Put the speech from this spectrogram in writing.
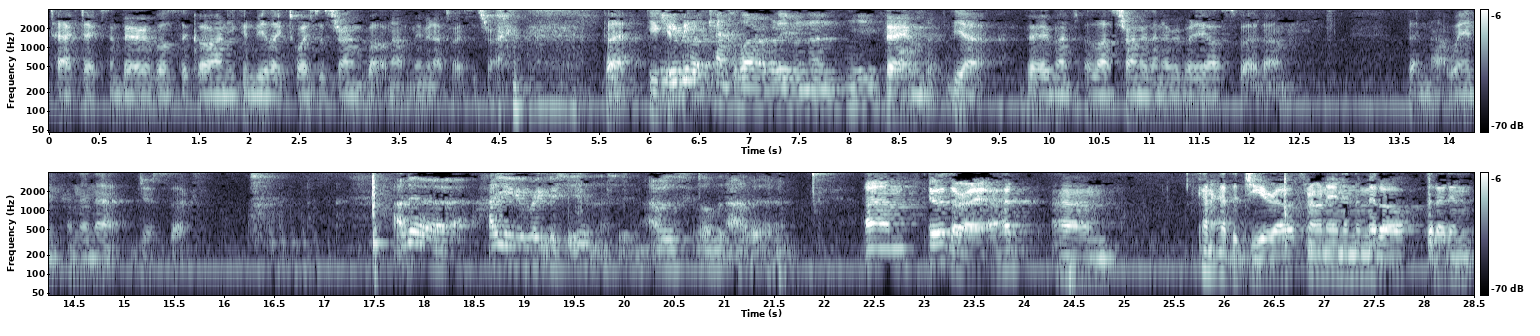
tactics and variables that go on. You can be like twice as strong. Well, not maybe not twice as strong, but you You can could be like Cancellara, but even then he very yeah very much a lot stronger than everybody else but um then not win and then that just sucks How do how do you rate your season this season? I was a little bit out of it. um it was all right i had um kind of had the giro thrown in in the middle that i didn't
